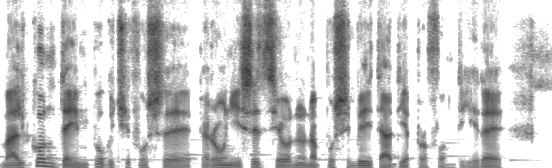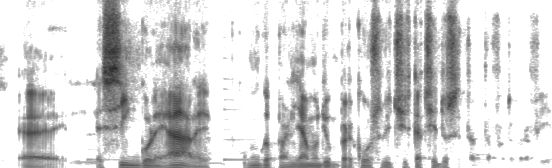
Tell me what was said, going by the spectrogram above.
ma al contempo che ci fosse per ogni sezione una possibilità di approfondire eh, le singole aree. Comunque parliamo di un percorso di circa 170 fotografie.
